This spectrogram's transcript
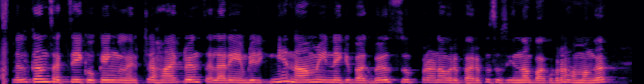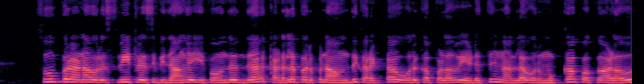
Welcome Sakthi cooking life. Hi friends எல்லாரும் எப்படி இருக்கீங்க? நாம் இன்னைக்கு பார்க்க போகிறது சூப்பரான ஒரு பருப்பு சுசின்னு தான் பார்க்க போகிறோம் ஆமாங்க. சூப்பரான ஒரு ஸ்வீட் ரெசிபி தாங்க. இப்போ வந்து இந்த கடலைப்பருப்பு நான் வந்து கரெக்டாக ஒரு கப் அளவு எடுத்து நல்லா ஒரு முக்கால் பக்கம் அளவு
